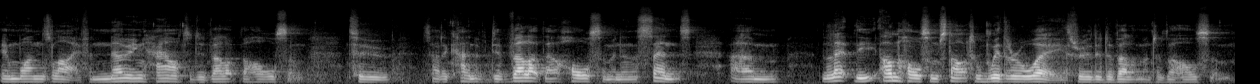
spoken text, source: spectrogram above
in one's life and knowing how to develop the wholesome, to sort of kind of develop that wholesome and in a sense um, let the unwholesome start to wither away through the development of the wholesome.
